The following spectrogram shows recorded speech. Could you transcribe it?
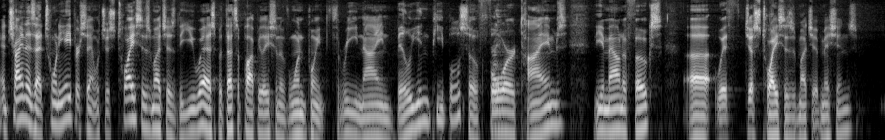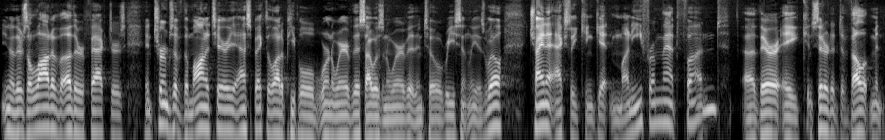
and China's at 28%, which is twice as much as the US, but that's a population of 1.39 billion people, so four times the amount of folks uh, with just twice as much emissions you know, there's a lot of other factors in terms of the monetary aspect. A lot of people weren't aware of this. I wasn't aware of it until recently as well. China actually can get money from that fund. Uh, they're a considered a development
